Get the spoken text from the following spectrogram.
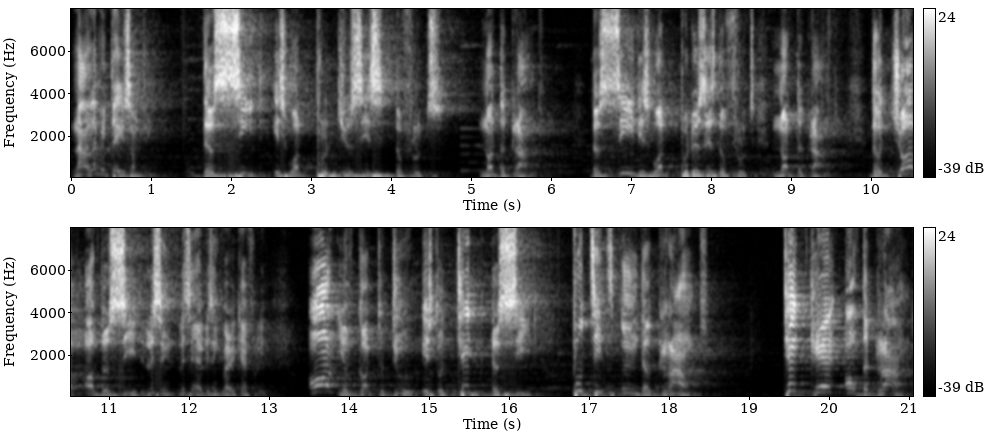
Now, let me tell you something. The seed is what produces the fruit, not the ground. The seed is what produces the fruit, not the ground. The job of the seed, listen, listen, listen very carefully. All you've got to do is to take the seed, put it in the ground, take care of the ground,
